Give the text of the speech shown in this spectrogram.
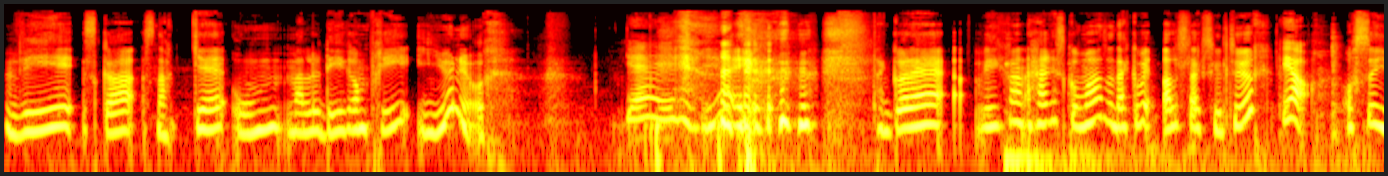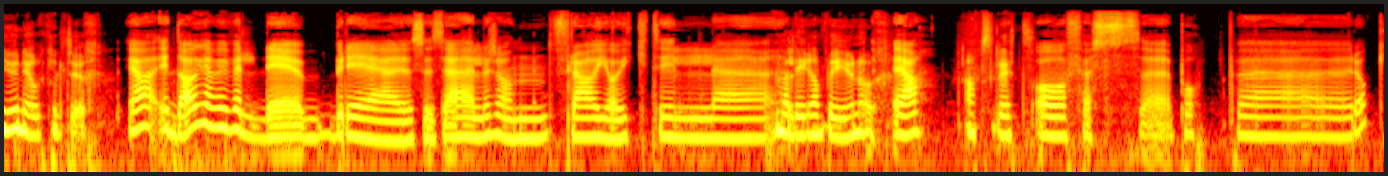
Vi skal snakke om Melodi Grand Prix junior. Yay. Tenker det, vi kan, her i Skumma dekker vi all slags kultur, Ja. også juniorkultur. ja, i dag er vi veldig brede, syns jeg. Eller sånn fra joik til uh, Veldig Grand Prix junior, Ja. absolutt. Og fuzz, uh, pop, uh, rock.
